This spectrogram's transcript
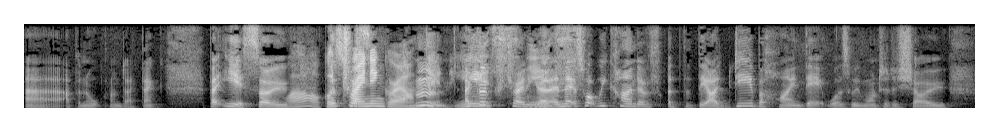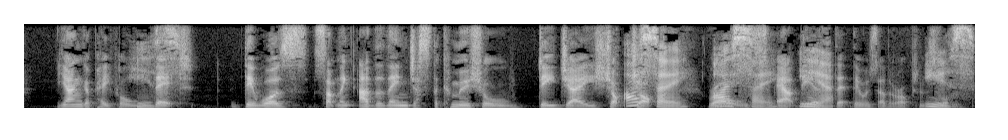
uh, up in Auckland, I think. But yes, so Wow, good this was- training ground then. a good Yes, training ground, and that's what we kind of the, the idea behind that was we wanted to show younger people Yes. that there was something other than just the commercial DJ shock I jock see, I roles see. out there. Yeah. That there was other options. Yes.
